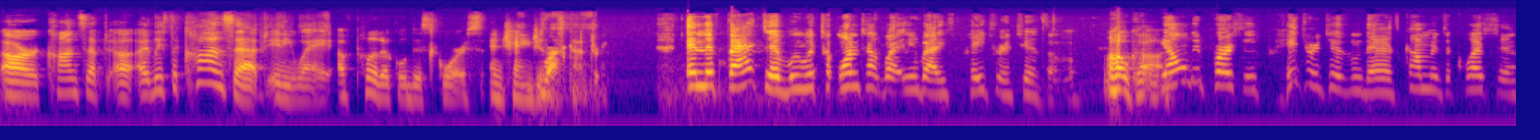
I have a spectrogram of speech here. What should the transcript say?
our concept, uh, at least the concept anyway, of political discourse and change in this country. And the fact that we would t- want to talk about anybody's patriotism, Oh God. the only person's patriotism that has come into question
